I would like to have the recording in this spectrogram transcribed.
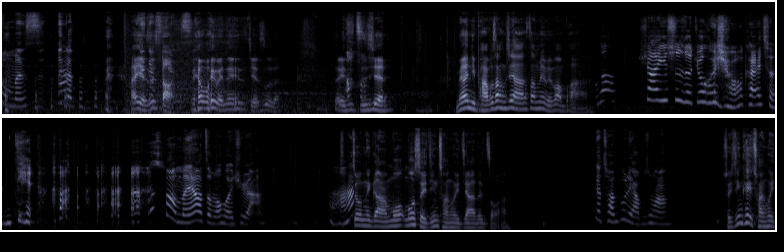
我们是那个，他也是扫，没有，我以为那边是结束的，那里是直线，没有，你爬不上去啊，上面没办法，那下意识的就会想要开沉淀。那我们要怎么回去啊？啊？就那个啊，摸摸水晶传回家再走啊。那个传不了不是吗？水晶可以传回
